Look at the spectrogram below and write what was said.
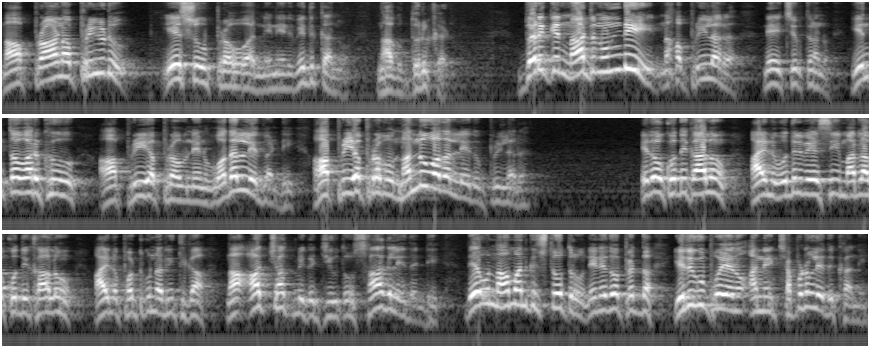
నా ప్రాణప్రియుడు యేసు ప్రభు వారిని నేను వెతికాను నాకు దొరికాడు. దొరికిన నాటి నుండి నా ప్రియులర నేను చెబుతున్నాను ఇంతవరకు ఆ ప్రియ ప్రభు నేను వదలలేదు అండి. ఆ ప్రియ ప్రభు నన్ను వదలలేదు ప్రియులర. ఏదో కొద్ది కాలం ఆయన వదిలివేసి మరలా కొద్ది కాలం ఆయన పట్టుకున్న రీతిగా నా ఆధ్యాత్మిక జీవితం సాగలేదండి. దేవుని నామానికి స్తోత్రం నేనేదో పెద్ద ఎదిగిపోయాను అని నేను చెప్పడం లేదు కానీ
